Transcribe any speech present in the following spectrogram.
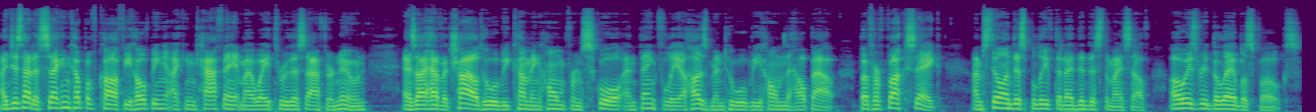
I just had a second cup of coffee, hoping I can caffeinate my way through this afternoon, as I have a child who will be coming home from school and thankfully a husband who will be home to help out. But for fuck's sake, I'm still in disbelief that I did this to myself. Always read the labels, folks.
